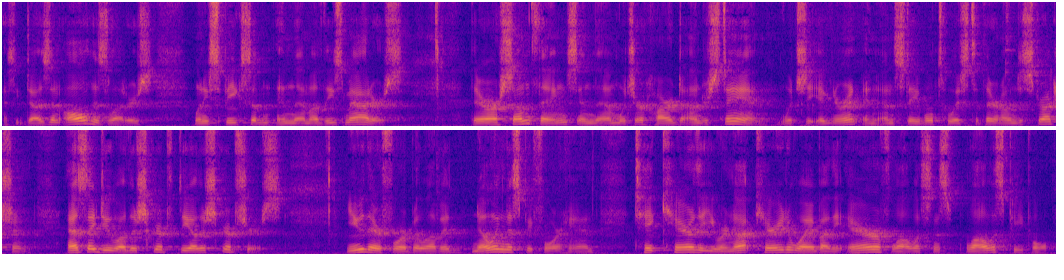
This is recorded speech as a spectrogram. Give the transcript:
as he does in all his letters when he speaks of, in them of these matters. There are some things in them which are hard to understand, which the ignorant and unstable twist to their own destruction, as they do other script, the other scriptures. You, therefore, beloved, knowing this beforehand, Take care that you are not carried away by the error of lawlessness, lawless people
